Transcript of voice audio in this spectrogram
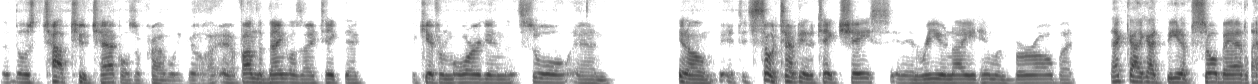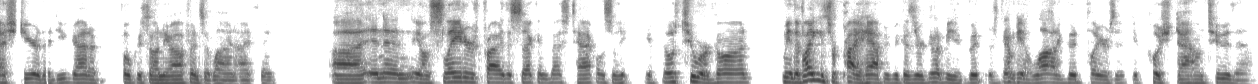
those top two tackles will probably go. If i'm the bengals i take that the kid from oregon sewell and you know it, it's so tempting to take chase and, and reunite him with burrow but that guy got beat up so bad last year that you got to focus on the offensive line i think uh, and then, you know, Slater's probably the second best tackle. So if those two are gone, I mean, the Vikings are probably happy because they're going to be a good, there's going to be a lot of good players that get pushed down to them.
